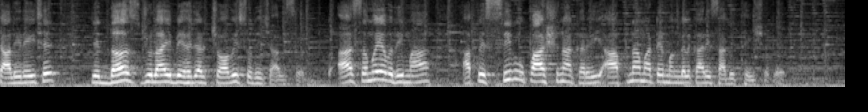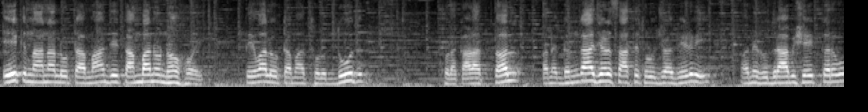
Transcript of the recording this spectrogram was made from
ચાલી રહી છે, જે દસ જુલાઈ બે હજાર ચોવીસ સુધી ચાલશે. આ સમય અવધિમાં આપે શિવ ઉપાસના કરવી આપના માટે મંગલકારી સાબિત થઈ શકે. એક નાના લોટામાં જે તાંબાનો ન હોય, તેવા લોટામાં થોડું દૂધ, થોડા કાળા તલ અને ગંગાજળ સાથે થોડું જળ ભેળવી અને રુદ્રાભિષેક કરવો.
